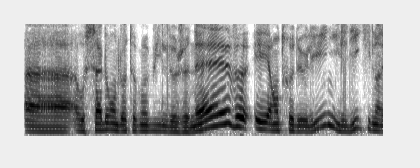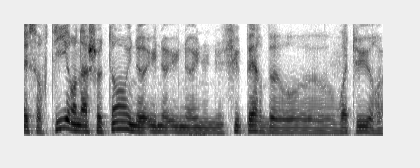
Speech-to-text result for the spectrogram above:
au salon de l'automobile de Genève et entre deux lignes, il dit qu'il en est sorti en achetant une, une, une, une superbe euh, voiture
